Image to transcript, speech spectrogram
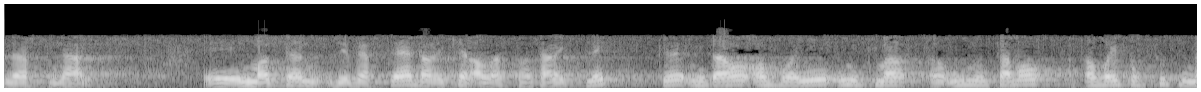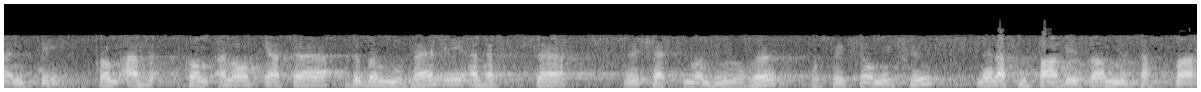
l'heure finale. Et il mentionne des versets dans lesquels Allah explique que nous avons envoyé uniquement, euh, ou nous avons envoyé pour toute l'humanité, comme, comme annonciateur de bonnes nouvelles et avertisseur d'un châtiment douloureux pour ceux qui ont mécru, mais la plupart des hommes ne savent pas.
